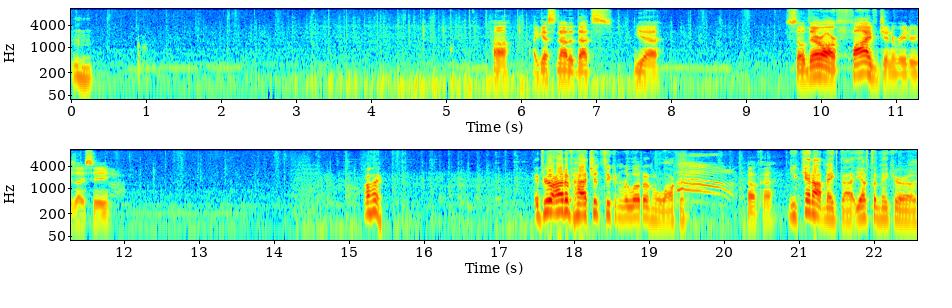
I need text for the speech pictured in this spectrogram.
hmm Huh. I guess now that that's. Yeah. So there are five generators, I see. Oh, hey. If you're out of hatchets, you can reload on a locker. Okay. You cannot make that. You have to make your uh,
